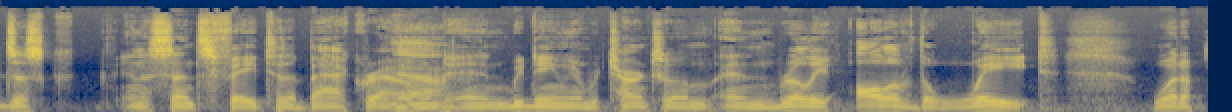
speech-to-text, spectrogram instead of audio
just, in a sense, fade to the background. Yeah. And we didn't even return to them. And really, all of the weight went, up,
